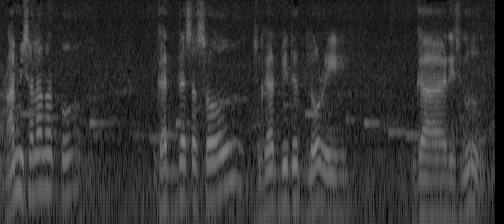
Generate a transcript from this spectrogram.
Maraming salamat po. God bless us all. To God be the glory. God is good.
